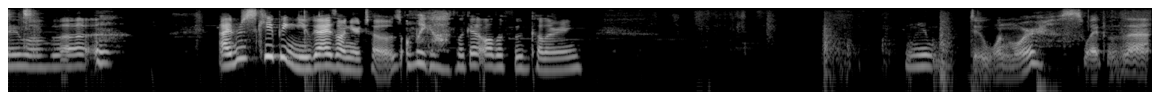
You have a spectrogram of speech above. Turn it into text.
I love that. I'm just keeping you guys on your toes. Oh my god, look at all the food coloring. Let me do one more swipe of that.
